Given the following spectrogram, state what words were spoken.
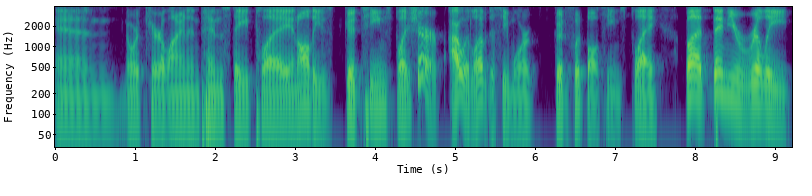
and North Carolina and Penn State play and all these good teams play? Sure, I would love to see more good football teams play. But then you're really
